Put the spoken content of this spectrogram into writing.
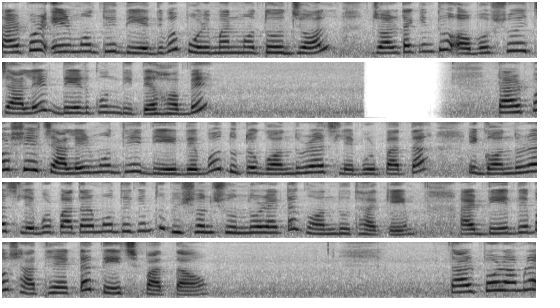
তারপর এর মধ্যে দিয়ে দেব পরিমাণ মতো জল। জলটা কিন্তু অবশ্যই চালের দেড় গুণ দিতে হবে। তারপর সেই চালের মধ্যে দিয়ে দেব দুটো গন্ধরাজ লেবুর পাতা। এই গন্ধরাজ লেবুর পাতার মধ্যে কিন্তু ভীষণ সুন্দর একটা গন্ধ থাকে। আর দিয়ে দেব সাথে একটা তেজপাতাও। তারপর আমরা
